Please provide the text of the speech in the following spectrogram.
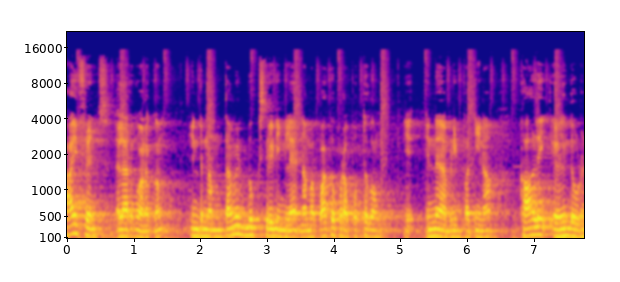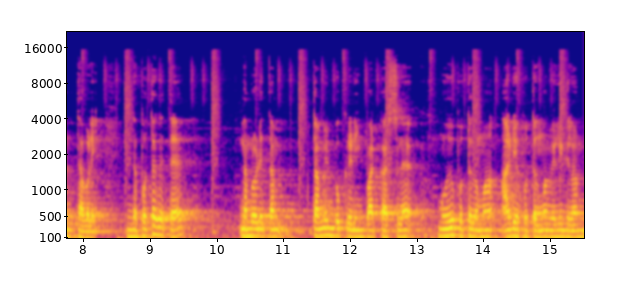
ஹாய் ஃப்ரெண்ட்ஸ் எல்லாருக்கும் வணக்கம். இன்று நம் தமிழ் புக்ஸ் ரீடிங்கில் நம்ம பார்க்க போகிற புத்தகம் என்ன அப்படின்னு பார்த்தீங்கன்னா காலை எழுந்தவுடன் தவளை. இந்த புத்தகத்தை நம்மளுடைய தம் தமிழ் புக் ரீடிங் பாட்காஸ்ட்டில் முழு புத்தகமாக ஆடியோ புத்தகமாக வெளியிடலான்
